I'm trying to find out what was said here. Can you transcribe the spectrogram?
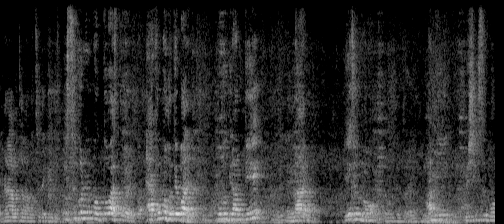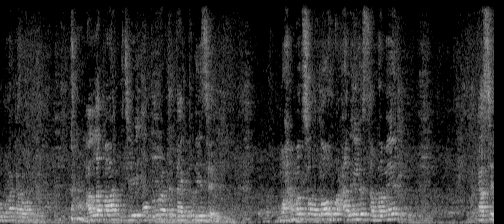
এখানে আলোচনা হচ্ছে দেখি কিছুক্ষণের মধ্যেও আসতে পারে এখনও হতে পারে কোনো গ্রান্তি নাই। এই জন্য আমি বেশি কিছু বলব না কারণ আল্লাহ পাক যে এত বড় একটা দায়িত্ব দিয়েছেন মোহাম্মদ সাল্লাল্লাহু আলাইহি সাল্লামের কাছে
